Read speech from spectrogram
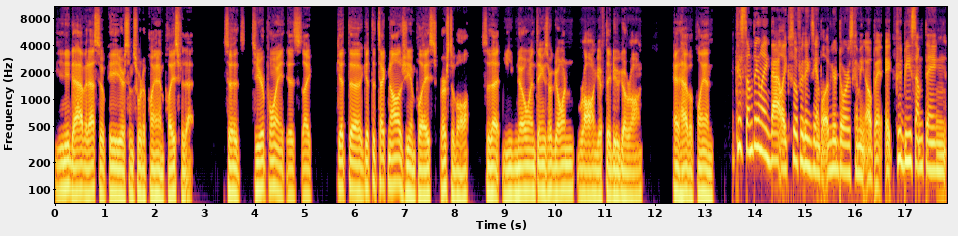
you need to have an sop or some sort of plan in place for that. So to your point is like get the get the technology in place first of all so that you know when things are going wrong if they do go wrong and have a plan. Because something like that, like so for the example of your doors coming open, it could be something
